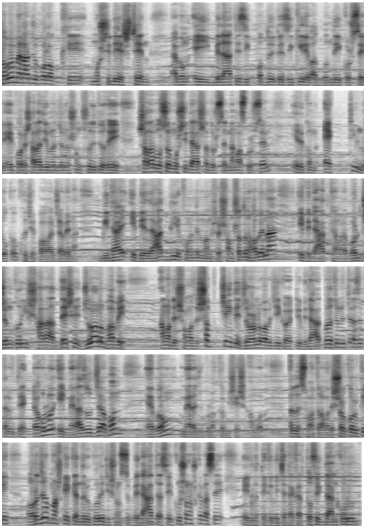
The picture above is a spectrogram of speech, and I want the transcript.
সবে মেরাজ উপলক্ষে মসজিদে এসছেন এবং এই বেদাতি জিক পদ্ধতিতে জিকির এবাদ বন্দি করছেন। এরপরে সারা জীবনের জন্য সংশোধিত হয়ে সারা বছর মসজিদে আসা ধরছেন, নামাজ পড়ছেন। এরকম একটি লোকও খুঁজে পাওয়া যাবে না। বিধায় এই বেদাত দিয়ে কোনোদিন মানুষের সংশোধন হবে না। এই বেদাতকে আমরা বর্জন করি। সারা দেশে জোরালোভাবে আমাদের সমাজের সবচেয়ে জোরালোভাবে যে কয়েকটি বিধাত প্রচলিত আছে, তার ভিতরে একটা হলো এই মেরাজ উদযাপন এবং মেরাজ উপলক্ষে বিশেষ আমল। আল্লাহ সুমাত আমাদের সকলকে অরজব মাসকে কেন্দ্র করে যে সমস্ত বিধাত আছে, কুসংস্কার আছে, এগুলো থেকে বেঁচে থাকার তৌফিক দান করুন।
